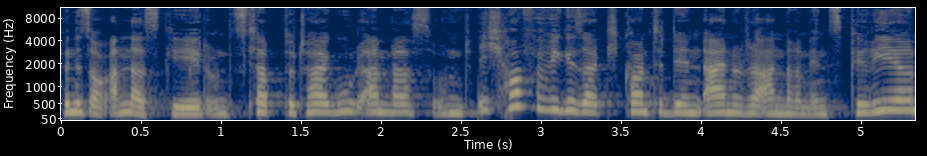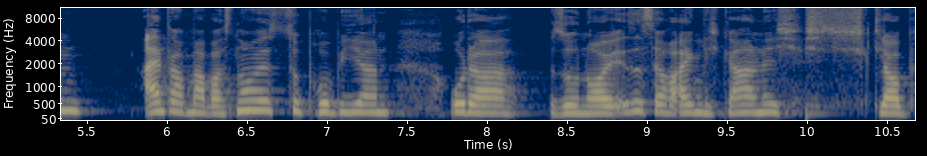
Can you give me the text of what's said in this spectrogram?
wenn es auch anders geht. Und es klappt total gut anders. Und ich hoffe, wie gesagt, ich konnte den einen oder anderen inspirieren einfach mal was Neues zu probieren. Oder so neu ist es ja auch eigentlich gar nicht. Ich glaube,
